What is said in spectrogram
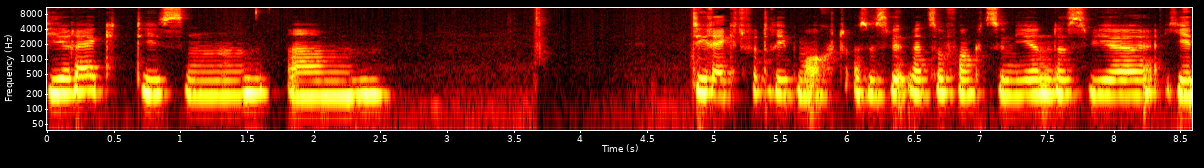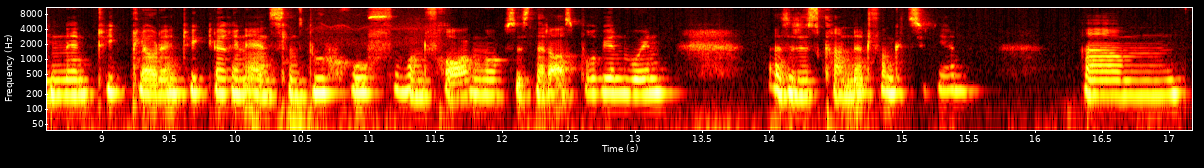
direkt diesen ähm, Direktvertrieb macht. Also es wird nicht so funktionieren, dass wir jeden Entwickler oder Entwicklerin einzeln durchrufen und fragen, ob sie es nicht ausprobieren wollen. Also das kann nicht funktionieren. Ähm,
